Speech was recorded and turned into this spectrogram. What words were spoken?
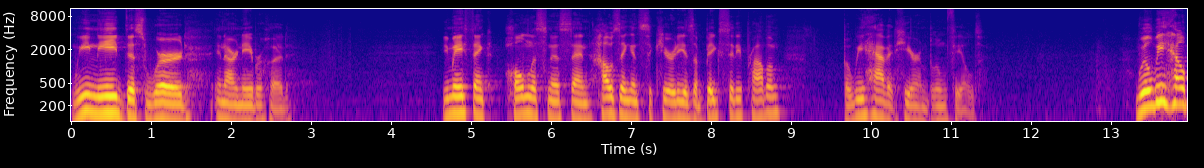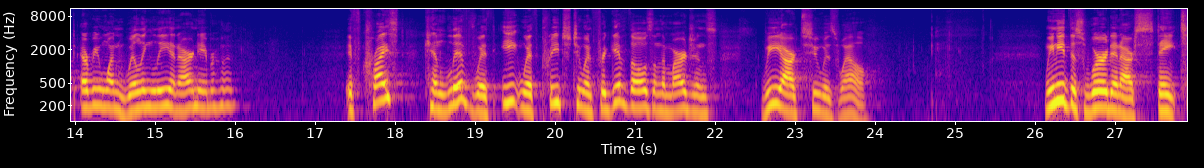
We need this word in our neighborhood. You may think homelessness and housing insecurity is a big city problem, but we have it here in Bloomfield. Will we help everyone willingly in our neighborhood? If Christ can live with, eat with, preach to, and forgive those on the margins, we are too as well. We need this word in our state.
